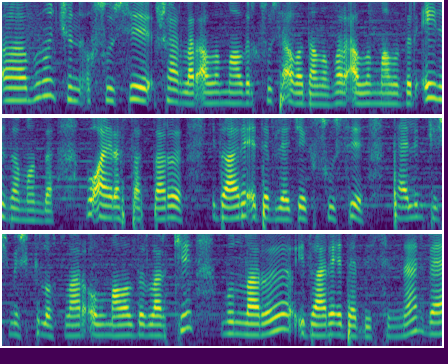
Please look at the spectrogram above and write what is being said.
Bunun üçün xüsusi şarlar alınmalıdır, xüsusi avadanlıqlar alınmalıdır. Eyni zamanda bu aerostatları idarə edə biləcək xüsusi təlim keçmiş pilotlar olmalıdırlar ki, bunları idarə edə bilsinlər və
